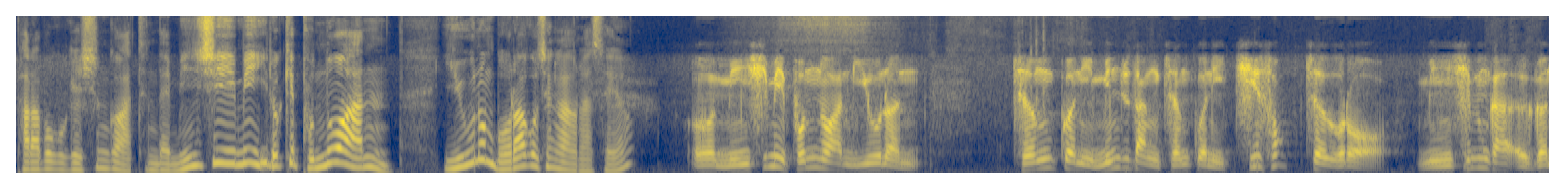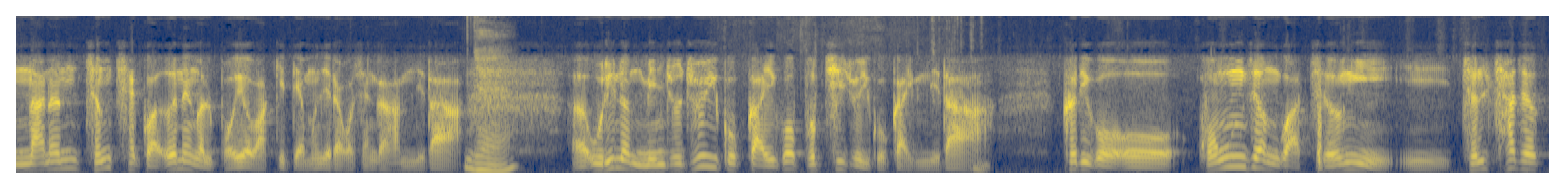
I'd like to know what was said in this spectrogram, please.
바라보고 계신 것 같은데 민심이 이렇게 분노한 이유는 뭐라고 생각을 하세요? 어, 민심이 분노한 이유는 정권이 민주당 정권이 지속적으로 민심과 어긋나는 정책과 은행을 보여왔기 때문이라고 생각합니다. 예. 어, 우리는 민주주의 국가이고 법치주의 국가입니다. 그리고 어, 공정과 정의, 이 절차적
